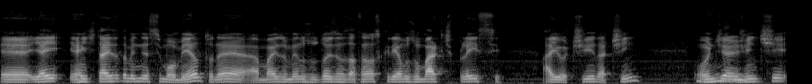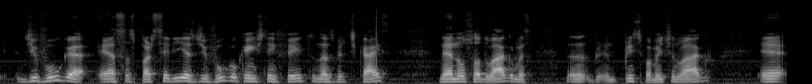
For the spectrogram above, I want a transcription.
É, e aí a gente está exatamente nesse momento, né? Há mais ou menos uns dois anos atrás nós criamos um marketplace IoT na TIM, onde uhum. a gente divulga essas parcerias, divulga o que a gente tem feito nas verticais, né? Não só do agro, mas uh, principalmente no agro, é,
